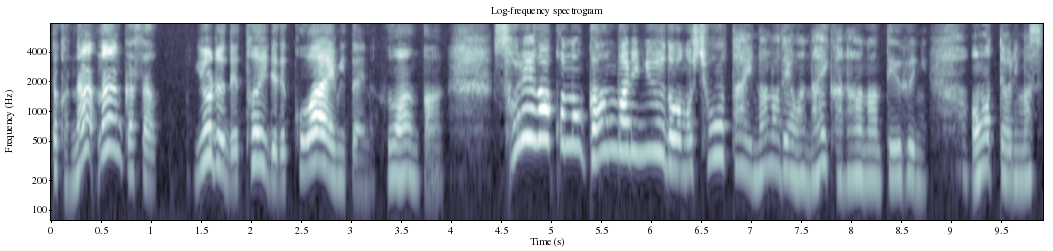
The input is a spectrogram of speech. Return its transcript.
だかななんかさ夜でトイレで怖いみたいな不安感。それがこの頑張り入道の正体なのではないかななんていうふうに思っております。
